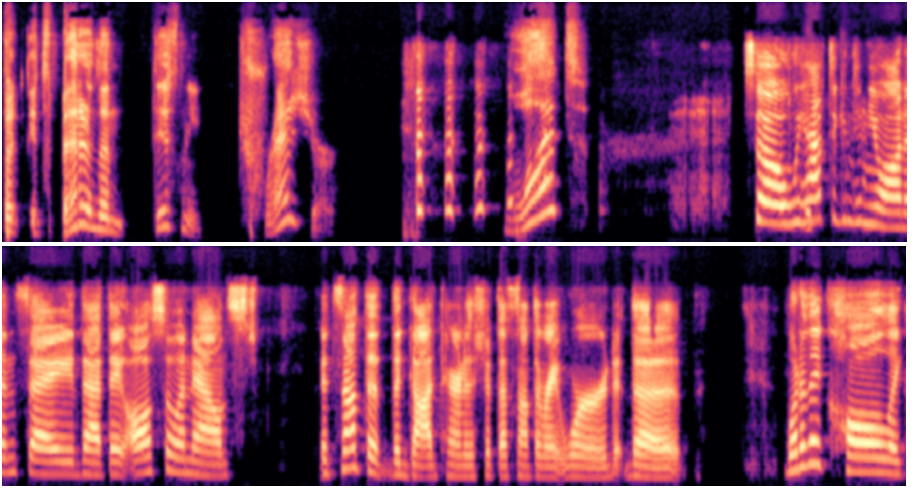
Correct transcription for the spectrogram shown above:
but it's better than Disney Treasure what? So we have to continue on and say that they also announced it's not the the godparent of the ship, that's not the right word. The what do they call like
